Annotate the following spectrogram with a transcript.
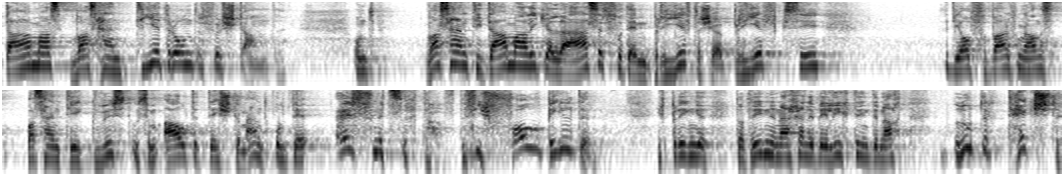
damals, was haben die darunter verstanden? Und was haben die damaligen Leser von dem Brief, das war ja ein Brief, die Offenbarung von Johannes, was haben die gewusst aus dem Alten Testament? Und der öffnet sich das. Das ist voll Bilder. Ich bringe da drinnen nachher eine Belichtung in der Nacht. Luther Texte.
